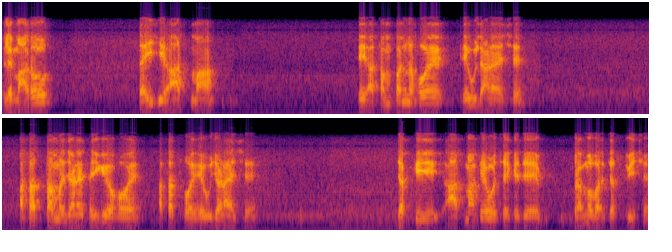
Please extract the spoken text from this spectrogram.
એટલે મારો દૈહી આત્મા એ અસંપન્ન હોય એવું જાણાય છે. અસત્તમ જાણે થઈ ગયો હોય, અસત હોય એવું જણાય છે. જબકી આત્મા કેવો છે કે જે બ્રહ્મ વર્ચસ્વી છે.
